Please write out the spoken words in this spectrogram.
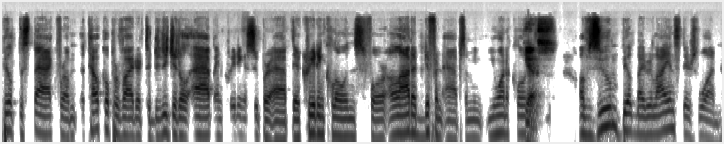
build the stack from a telco provider to the digital app and creating a super app they're creating clones for a lot of different apps i mean you want to clone yes of zoom built by reliance there's one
